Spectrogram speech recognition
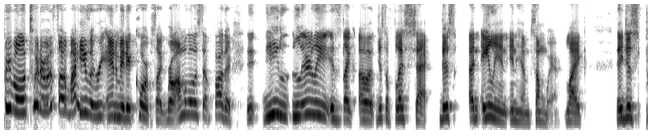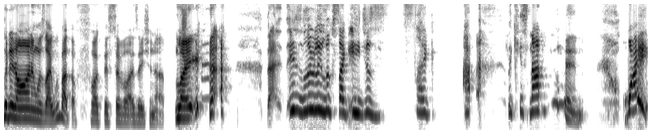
people on Twitter was talking about he's a reanimated corpse. Like, bro, I'm gonna go a step farther. It, he literally is like a just a flesh sack. There's an alien in him somewhere. Like, they just put it on and was like, "We about to fuck this civilization up." Like, that it literally looks like he just like, I, like he's not human. Why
